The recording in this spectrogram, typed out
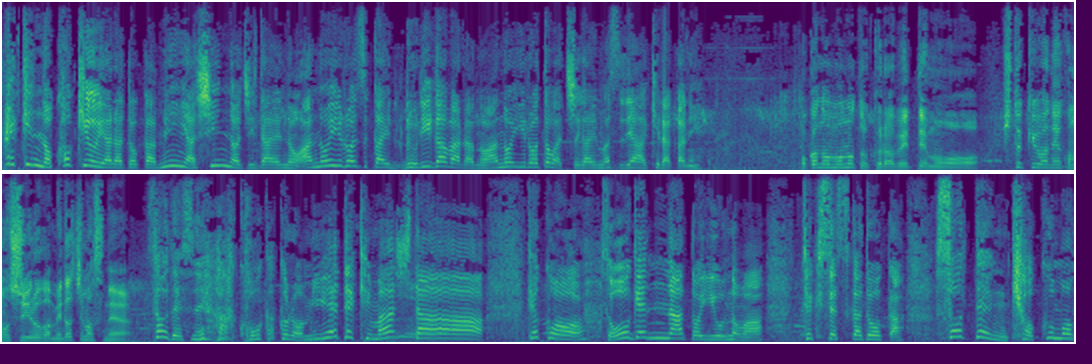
北京の故宮やらとか明や清の時代のあの色使い、瑠璃瓦のあの色とは違いますね、明らかに。他のものと比べても、ひときわね、この朱色が目立ちますね。そうですね。あ、広角路見えてきました。結構、草原なというのは適切かどうか。祖天極目、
